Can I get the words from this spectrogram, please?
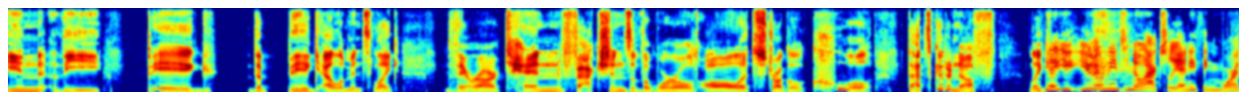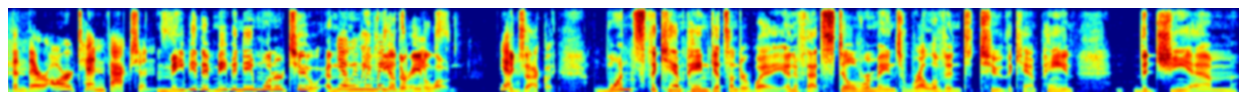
in the big the big elements like there are 10 factions of the world all at struggle. Cool. That's good enough. Like yeah you, you don't need to know actually anything more than there are 10 factions maybe they maybe name one or two and Yeah, then we leave might the other eight names. alone. Yeah. Exactly. Once the campaign gets underway, and if that still remains relevant to the campaign, the GM,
